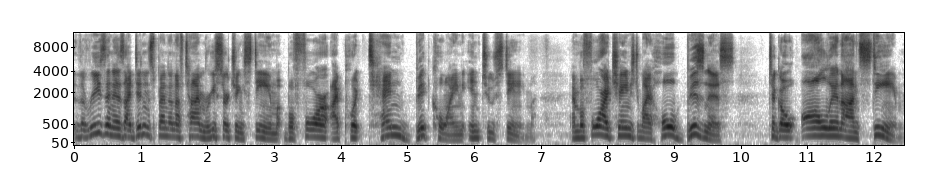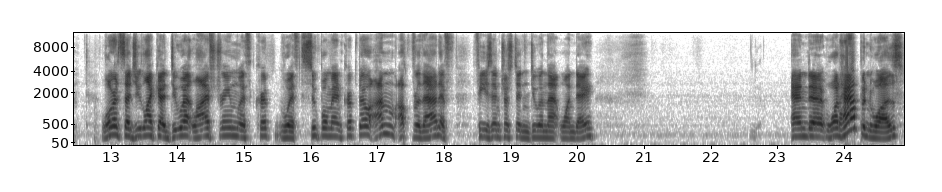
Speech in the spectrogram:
the reason is I didn't spend enough time researching Steem before I put 10 Bitcoin into Steem. And before I changed my whole business to go all in on Steem. Lauren said, you like a duet live stream with crypt with Suppoman Crypto? I'm up for that if, if he's interested in doing that one day. And uh, what happened was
